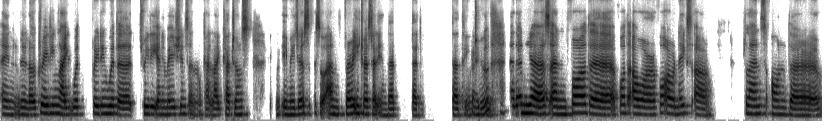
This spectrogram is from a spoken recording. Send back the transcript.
and you know creating like with creating with the 3d animations and kind of like cartoons images. So I'm very interested in that that that thing too. And then yes, and for the for the our for our next uh plans on the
